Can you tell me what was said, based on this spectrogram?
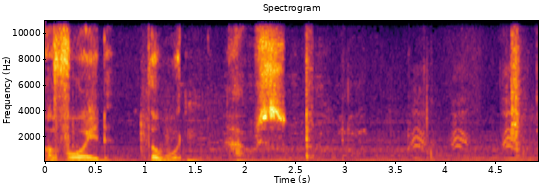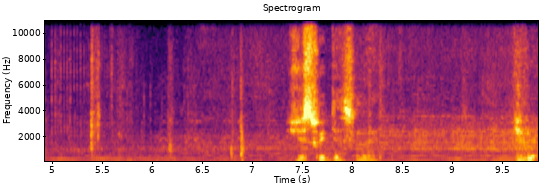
Avoid the wooden house. Je suis désolé. Je vais...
